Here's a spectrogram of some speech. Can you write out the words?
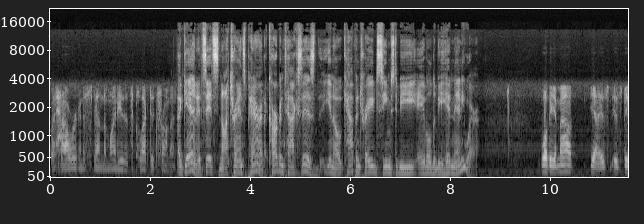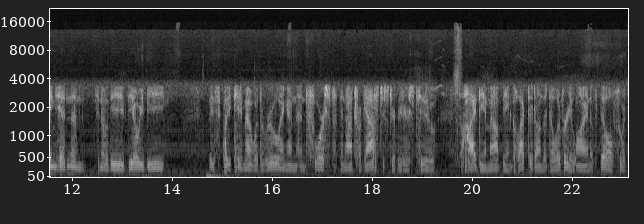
but how we're going to spend the money that's collected from it. Again, it's it's not transparent. A carbon tax is, you know, cap and trade seems to be able to be hidden anywhere. Well, the amount, yeah, is is being hidden, and you know the the OEB basically came out with a ruling and, and forced the natural gas distributors to to hide the amount being collected on the delivery line of bills, which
